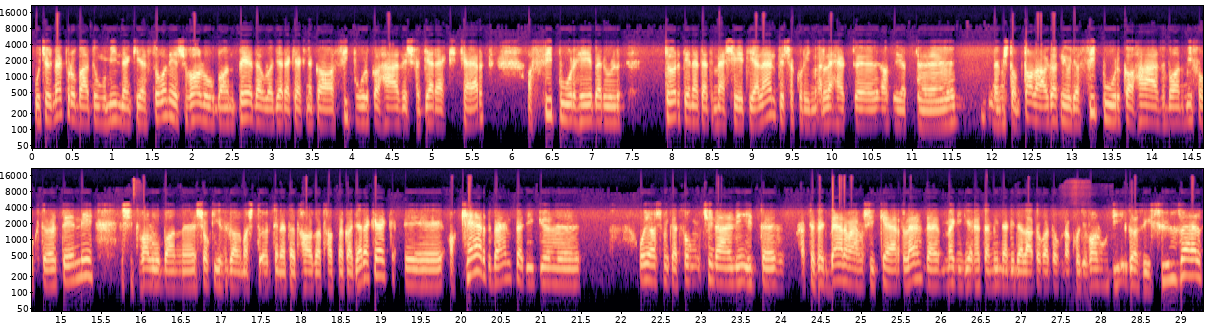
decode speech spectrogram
Úgyhogy megpróbáltunk mindenkihez szólni, és valóban például a gyerekeknek a Szipurka ház és a gyerekkert, a Szipur héberül történetet, mesét jelent, és akkor így már lehet azért nem is tudom, találgatni, hogy a Szipurka házban mi fog történni, és itt valóban sok izgalmas történetet hallgathatnak a gyerekek. A kertben pedig olyasmiket fogunk csinálni, itt hát ez egy belvárosi kert lesz, de megígérhetem minden ide látogatóknak, hogy valódi igazi fűvel,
